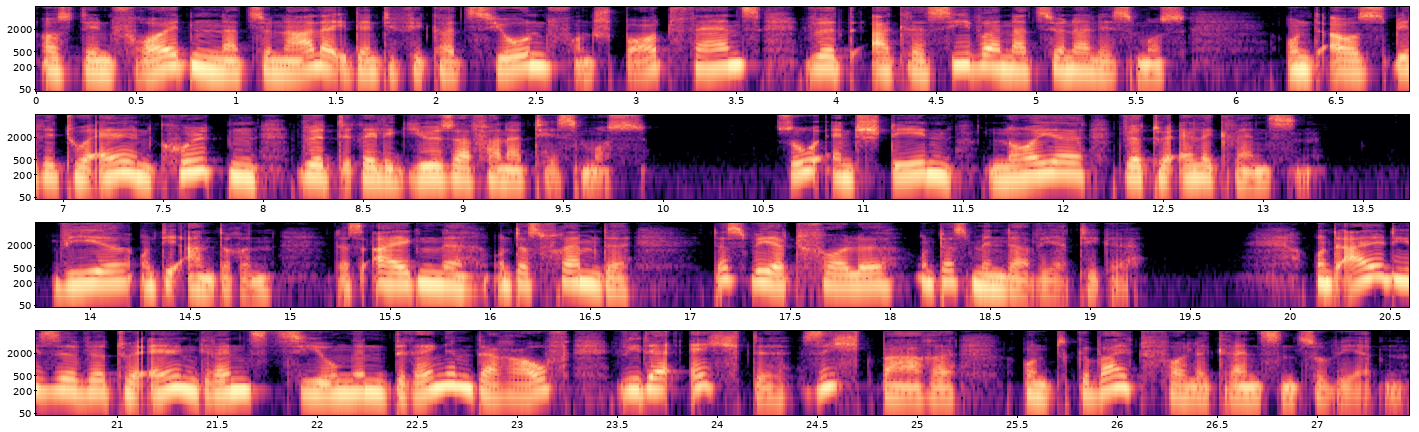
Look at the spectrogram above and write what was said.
aus den Freuden nationaler Identifikation von Sportfans wird aggressiver Nationalismus, und aus spirituellen Kulten wird religiöser Fanatismus. So entstehen neue virtuelle Grenzen. Wir und die anderen, das eigene und das Fremde, das Wertvolle und das Minderwertige. Und all diese virtuellen Grenzziehungen drängen darauf, wieder echte, sichtbare und gewaltvolle Grenzen zu werden.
